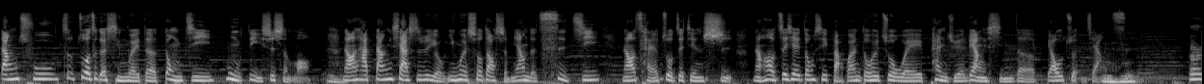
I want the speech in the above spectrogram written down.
当初做做这个行为的动机、目的是什么，然后他当下是不是有因为受到什么样的刺激，然后才做这件事，然后这些东西法官都会作为判决量刑的标准，这样子。那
